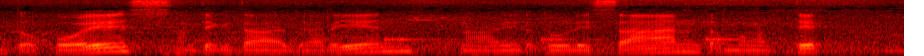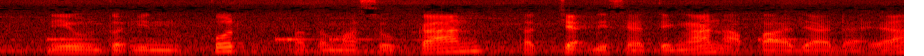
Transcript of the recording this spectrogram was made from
untuk voice nanti kita ajarin. Nah ini untuk tulisan untuk mengetik. Ini untuk input atau masukan kita cek di settingan apa aja ada ya.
